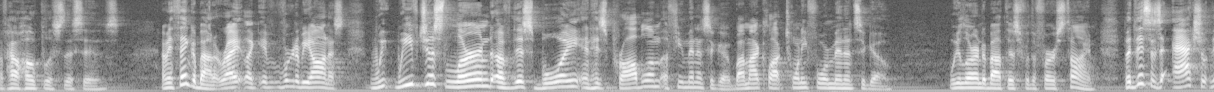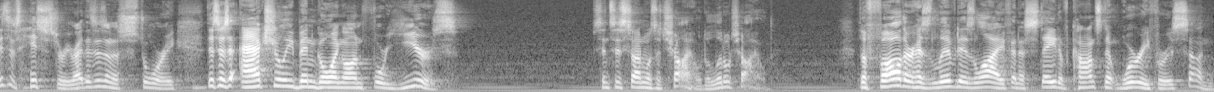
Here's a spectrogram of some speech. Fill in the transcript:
of how hopeless this is. I mean, think about it, right? Like, if we're going to be honest, we, we've just learned of this boy and his problem a few minutes ago. By my clock, 24 minutes ago. We learned about this for the first time. But this is actually, this is history, right? This isn't a story. This has actually been going on for years since his son was a child, a little child. The father has lived his life in a state of constant worry for his son,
